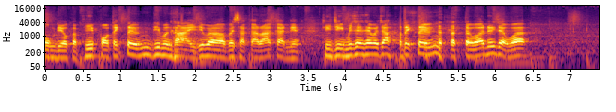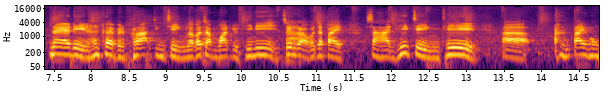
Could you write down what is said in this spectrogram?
องค์เดียวกับที่ปอเต็กตึงที่เมืองไทยที่เราไปสักการะกันเนี่ยจริงๆ ไม่ใช่เทพเจ้าปอเต็กตึงแต่ว่าเนื่องจากว่าในอดีตท่านเคยเป็นพระจริง ๆ แล้วก็จำวัดอยู่ที่นี่ ซึ่งครับเราก็จะไปสถานที่จริงที่เอ่อ ใต้ฮ่อง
